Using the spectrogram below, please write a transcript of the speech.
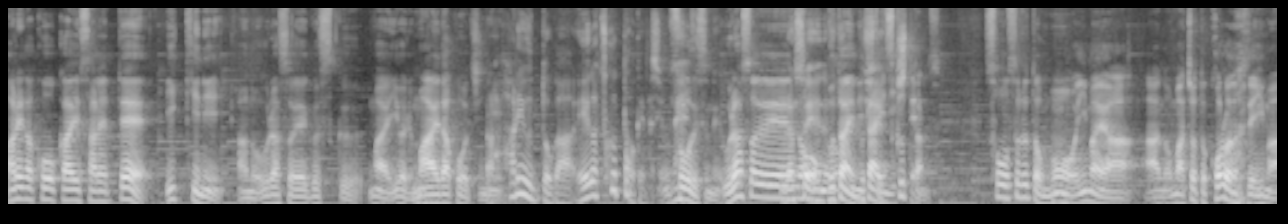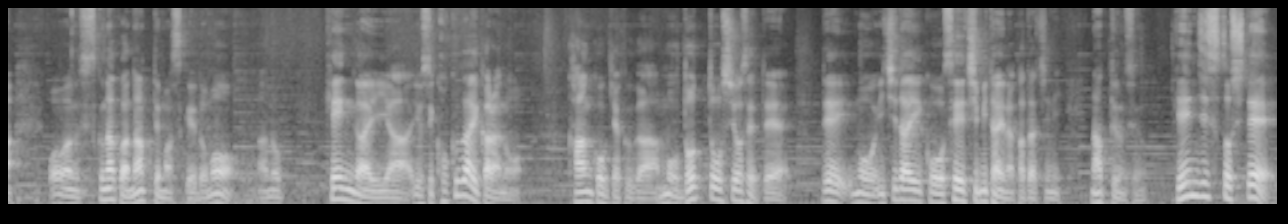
あれが公開されて一気にあの浦添グスク、まあ、いわゆる前田コーチに、ハリウッドが映画作ったわけですよね。そうですね。浦添の舞台にして作ったんです。そうするともう今やあの、まあ、ちょっとコロナで今少なくはなってますけれどもあの県外や要するに国外からの観光客がもうどっと押し寄せてでもう一大こう聖地みたいな形になってるんですよ。現実として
